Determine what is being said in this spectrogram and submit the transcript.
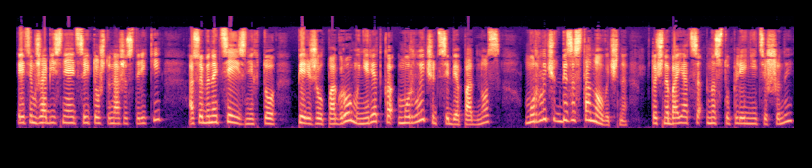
Этим же объясняется и то, что наши старики, особенно те из них, кто пережил погромы, нередко мурлычут себе под нос, мурлычут безостановочно — точно боятся наступления тишины,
